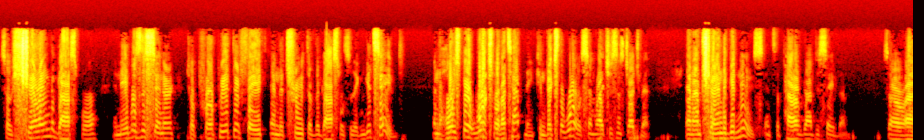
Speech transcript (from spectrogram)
So sharing the gospel enables the sinner to appropriate their faith and the truth of the gospel so they can get saved. And the Holy Spirit works while that's happening, convicts the world of sin, righteousness, judgment. And I'm sharing the good news. It's the power of God to save them. So, uh,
